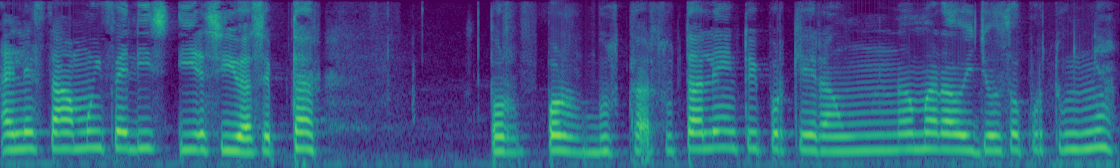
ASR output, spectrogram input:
Él estaba muy feliz y decidió aceptar por, por buscar su talento y porque era una maravillosa oportunidad.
